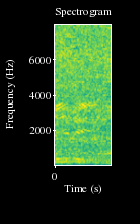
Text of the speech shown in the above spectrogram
Pirem.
